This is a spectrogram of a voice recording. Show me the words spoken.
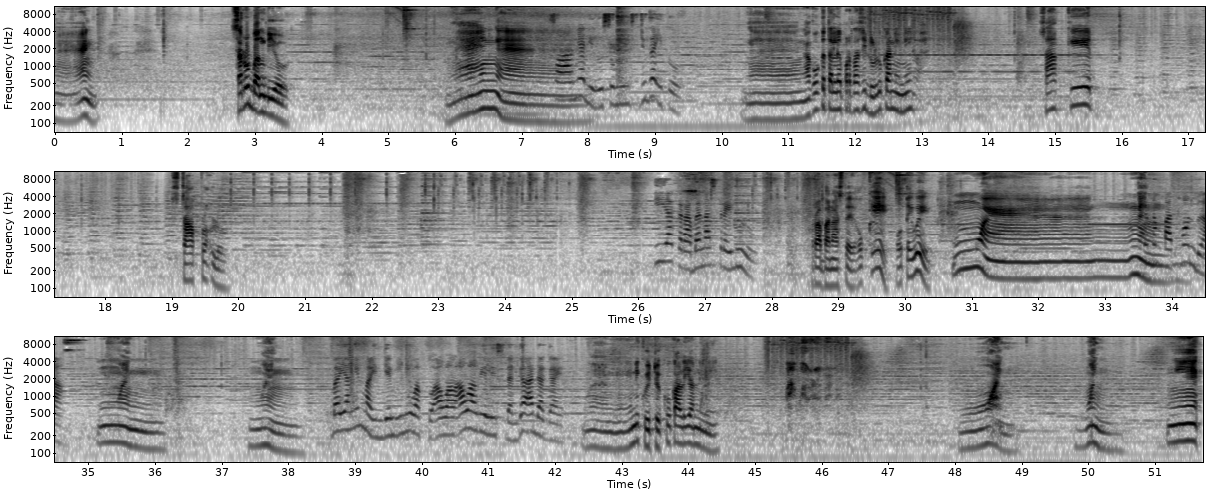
Ngeng. Seru Bang Dio. Ke teleportasi dulu kan ini. Sakit. Caplok loh. Iya ke Rabanastre dulu. Rabanaste. Oke, OTW. Ngeng. Ke Ngeng. tempat Mont Blanc. Ngeng. Ngeng. Bayangin main game ini waktu awal-awal rilis dan gak ada guide. Ngeng. Ini guideku kalian ini. Weng. Weng. Ngek.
